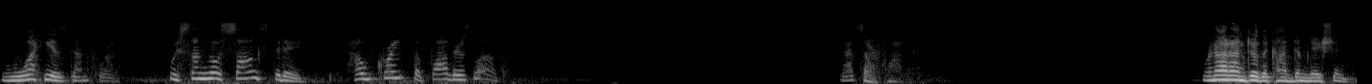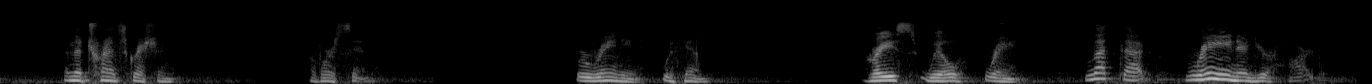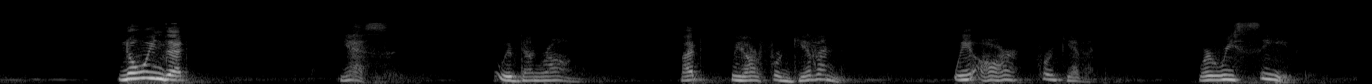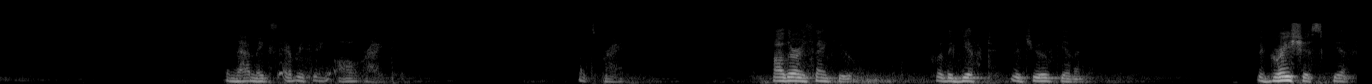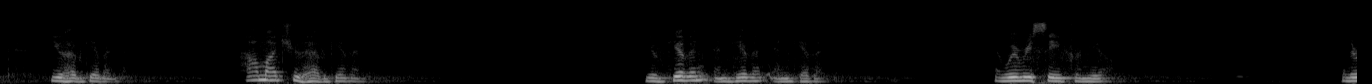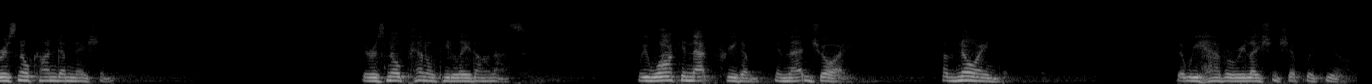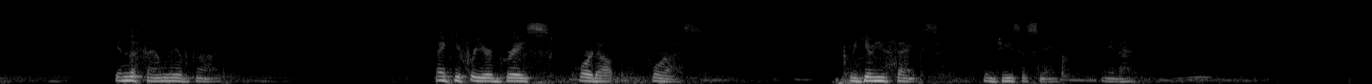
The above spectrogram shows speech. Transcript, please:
What He has done for us. We've sung those songs today. How great the Father's love. That's our Father. We're not under the condemnation and the transgression of our sin. We're reigning with Him. Grace will reign. Let that reign in your heart. Knowing that, yes, we've done wrong, but we are forgiven. We are forgiven. We're received. And that makes everything all right. Let's pray. Father, I thank you for the gift that you have given, the gracious gift you have given, how much you have given. You've given and given and given. And we receive from you. And there is no condemnation. There is no penalty laid on us. We walk in that freedom, in that joy of knowing that we have a relationship with you in the family of God. Thank you for your grace poured out for us. We give you thanks. In Jesus' name, amen.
